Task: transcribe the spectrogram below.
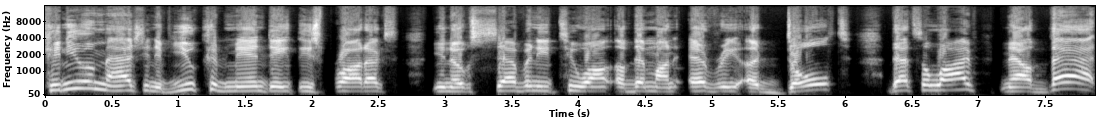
Can you imagine if you could mandate these products you know 72 of them on every adult that's alive? Now that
